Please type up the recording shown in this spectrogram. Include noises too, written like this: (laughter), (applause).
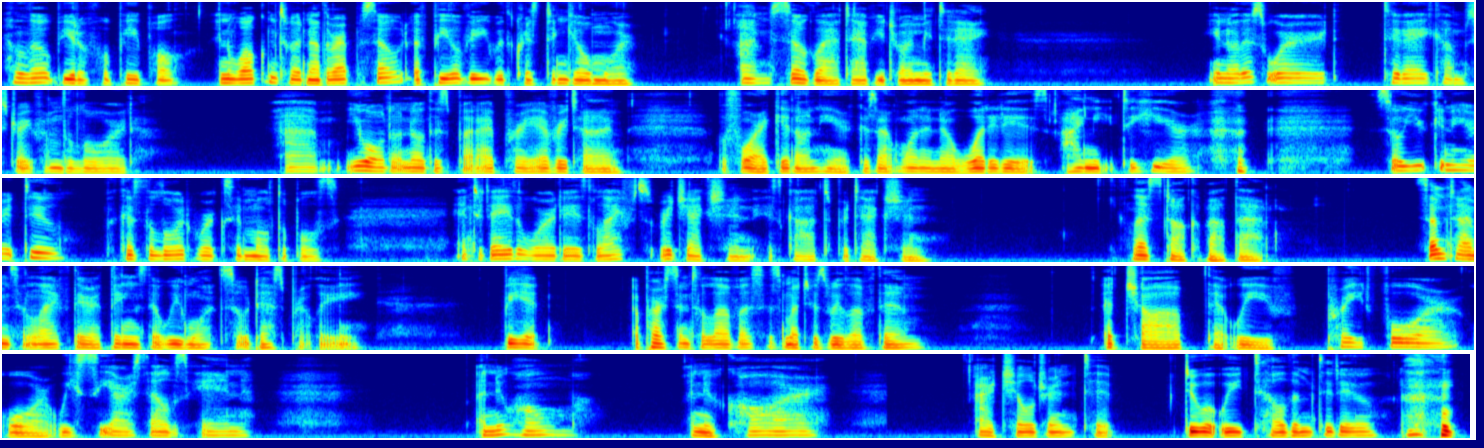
Hello, beautiful people, and welcome to another episode of POV with Kristen Gilmore. I'm so glad to have you join me today. You know, this word today comes straight from the Lord. Um, you all don't know this, but I pray every time before I get on here because I want to know what it is I need to hear (laughs) so you can hear it too because the Lord works in multiples. And today the word is life's rejection is God's protection. Let's talk about that. Sometimes in life there are things that we want so desperately, be it a person to love us as much as we love them, a job that we've prayed for or we see ourselves in, a new home, a new car, our children to do what we tell them to do. (laughs)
